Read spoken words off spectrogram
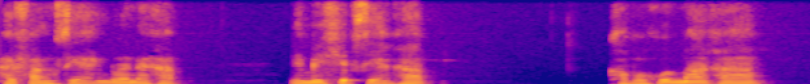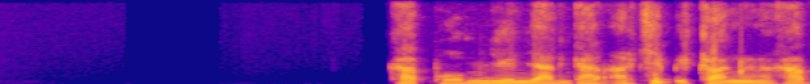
ให้ฟังเสียงด้วยนะครับ เดี๋ยวมีคลิปเสียงครับ ขอบพระคุณมากครับ ครับผมยืนยันการอัดคลิปอีกครั้งหนึ่งนะครับ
